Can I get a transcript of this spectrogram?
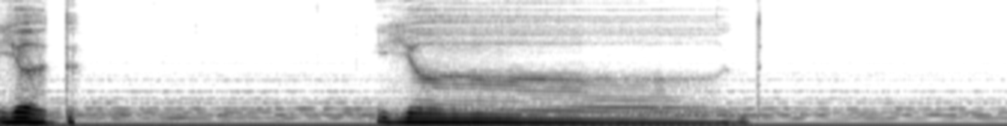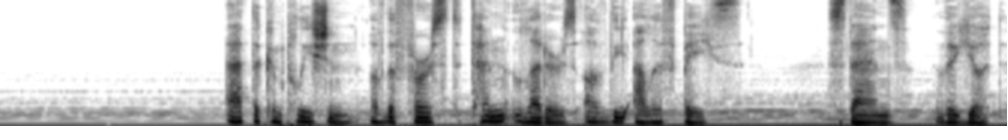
Yud. Yud. At the completion of the first ten letters of the Aleph Beis stands the Yud,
